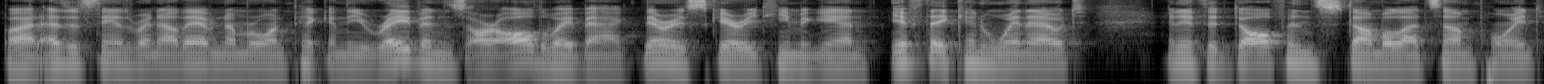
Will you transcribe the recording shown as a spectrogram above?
But as it stands right now, they have number one pick, and the Ravens are all the way back. They're a scary team again. If they can win out, and if the Dolphins stumble at some point,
